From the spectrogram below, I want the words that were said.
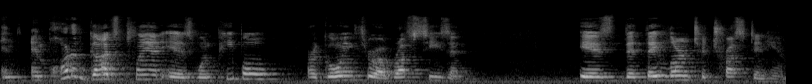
in Egypt. And, and part of God's plan is when people are going through a rough season, is that they learn to trust in Him.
